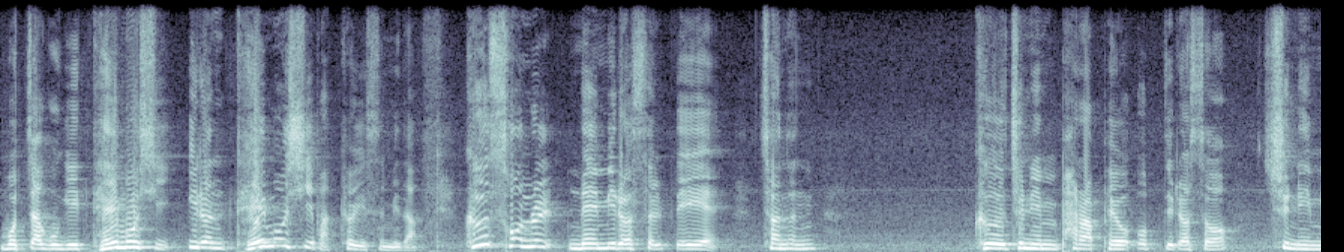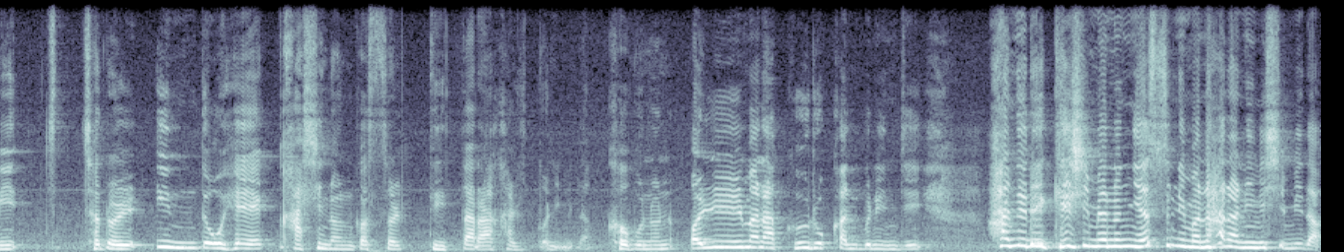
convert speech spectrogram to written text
못자국이 대못이 이런 대못이 박혀 있습니다. 그 손을 내밀었을 때에 저는 그 주님 발 앞에 엎드려서 주님이 저를 인도해 가시는 것을 뒤따라 갈 뿐입니다. 그분은 얼마나 거룩한 분인지 하늘에 계시면 예수님은 하나님이십니다.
